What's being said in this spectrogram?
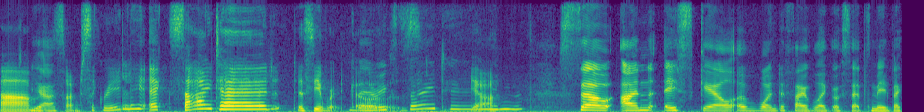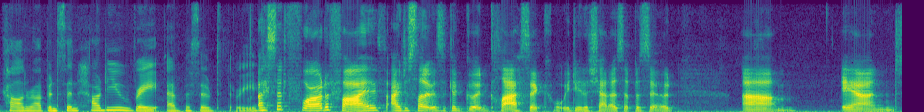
Um, Yeah. So I'm just like really excited to see where it goes. Very exciting. Yeah. So, on a scale of one to five Lego sets made by Colin Robinson, how do you rate episode three? I said four out of five. I just thought it was like a good classic, what we do the Shadows episode. Um, and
